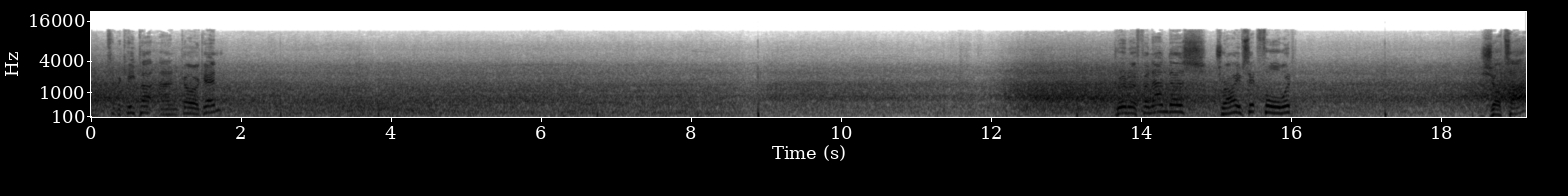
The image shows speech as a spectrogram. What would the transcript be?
Back to the keeper and go again. Bruno Fernandes drives it forward. Jota.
